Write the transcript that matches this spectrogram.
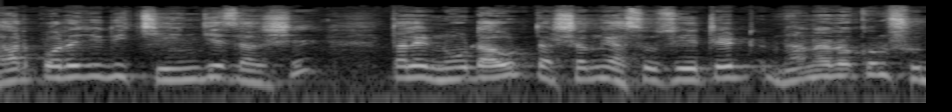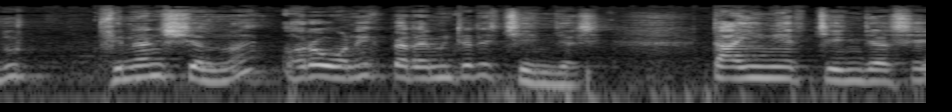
তারপরে যদি চেঞ্জেস আসে, তাহলে নো ডাউট তার সঙ্গে অ্যাসোসিয়েটেড নানা রকম শুধু ফিনান্সিয়াল নয় আরও অনেক প্যারামিটারের চেঞ্জ আসে। টাইমের চেঞ্জ আসে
